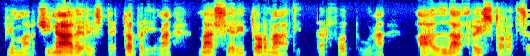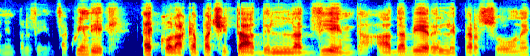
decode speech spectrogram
più marginale rispetto a prima, ma si è ritornati per fortuna alla ristorazione in presenza. Quindi ecco la capacità dell'azienda ad avere le persone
